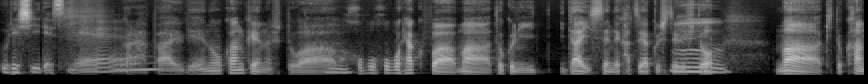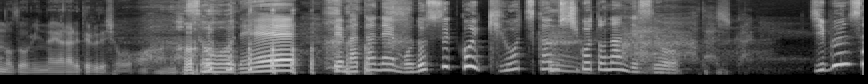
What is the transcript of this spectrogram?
嬉しいですねだ。からやっぱり芸能関係の人はうんほぼほぼ100%まあ特に第一線で活躍してる人、うんまあきっと菅の像みんなやられてるでしょう。そうね。でまたねものすごい気を使う仕事なんですよ。自分さ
